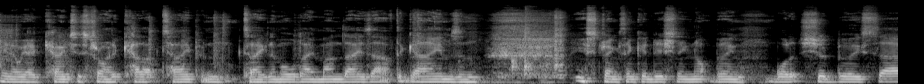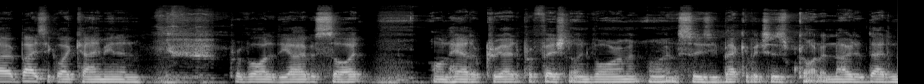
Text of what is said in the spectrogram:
you know, we had coaches trying to cut up tape and taking them all day Mondays after games and strength and conditioning not being what it should be. So basically, I came in and provided the oversight on how to create a professional environment. And Suzy Batkovic has kind of noted that in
